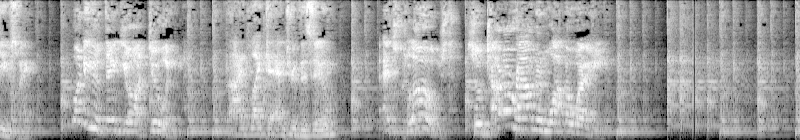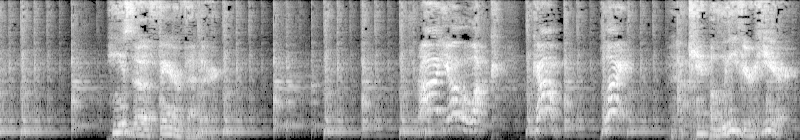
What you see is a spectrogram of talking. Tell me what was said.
Excuse me. What do you think you're doing? I'd like to enter the zoo. It's closed, so turn around and walk away. He's a fair vendor. Try your luck. Come, play. I can't believe you're here.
